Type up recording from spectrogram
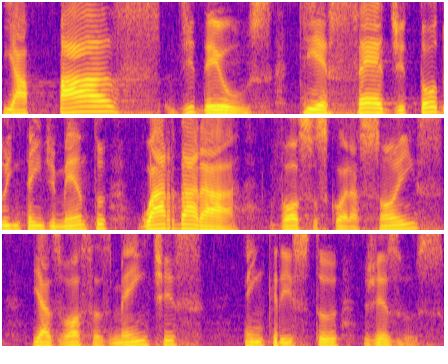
E a paz de Deus, que excede todo o entendimento, guardará vossos corações e as vossas mentes em Cristo Jesus.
